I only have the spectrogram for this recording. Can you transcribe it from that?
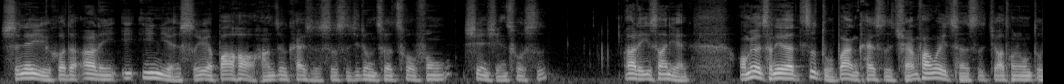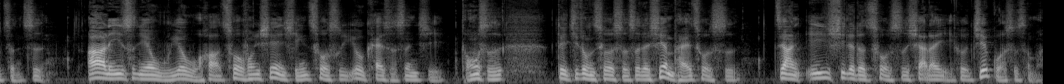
十年以后的二零一一年十月八号，杭州开始实施机动车错峰限行措施。二零一三年，我们又成立了治堵办，开始全方位城市交通拥堵整治。二零一四年五月五号，错峰限行措施又开始升级，同时对机动车实施了限牌措施。这样一系列的措施下来以后，结果是什么？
